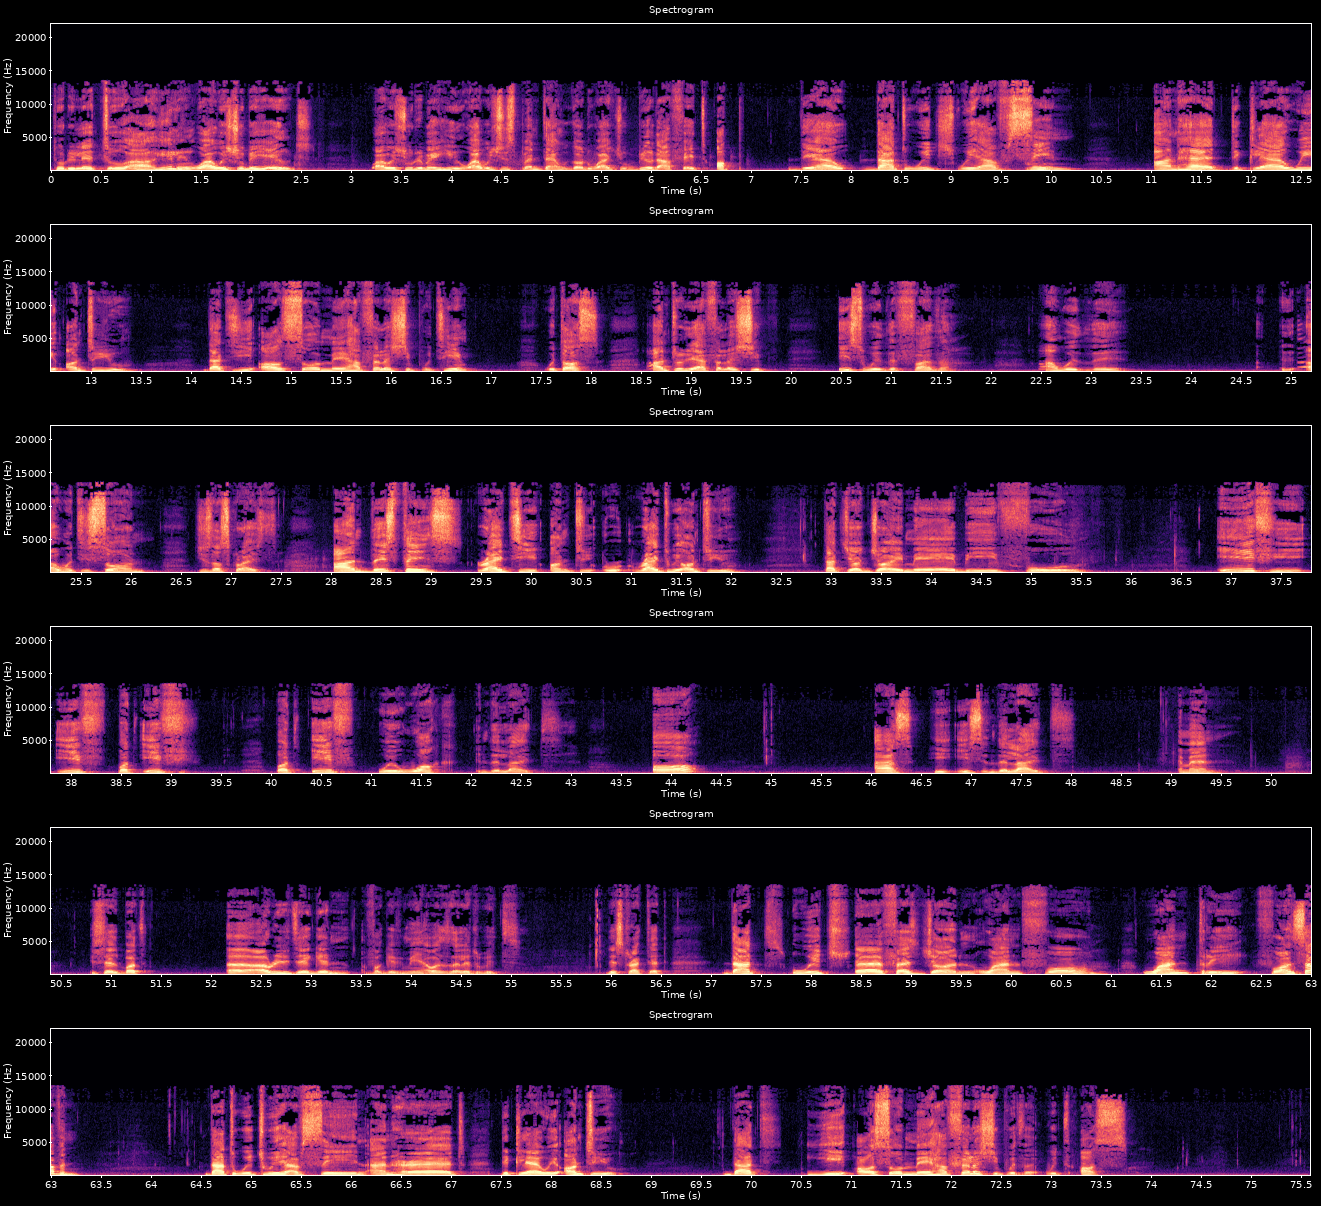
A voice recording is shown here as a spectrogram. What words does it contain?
to relate to our healing, why we should be healed, why we should remain healed, why we should spend time with God, why we should build our faith up. They are that which we have seen and heard declare we unto you, that ye also may have fellowship with him, with us, and truly our fellowship is with the Father and with the and with his Son, Jesus Christ. And these things write ye unto write we unto you, that your joy may be full. If ye if but if but if we walk in the light, or as he is in the light. Amen. He says, but uh, I'll read it again. Forgive me, I was a little bit distracted. That which uh, First John 1 4, 1, 3, 4, and 7. That which we have seen and heard declare we unto you, that ye also may have fellowship with, with us.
